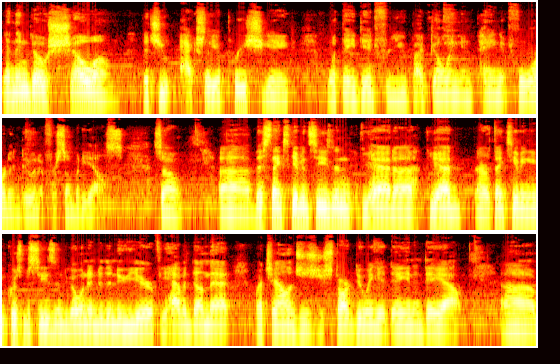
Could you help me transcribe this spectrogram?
and then go show them that you actually appreciate what they did for you by going and paying it forward and doing it for somebody else. So uh, this Thanksgiving season, if you had uh, if you had or Thanksgiving and Christmas season going into the new year, if you haven't done that, my challenge is you start doing it day in and day out. Uh,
